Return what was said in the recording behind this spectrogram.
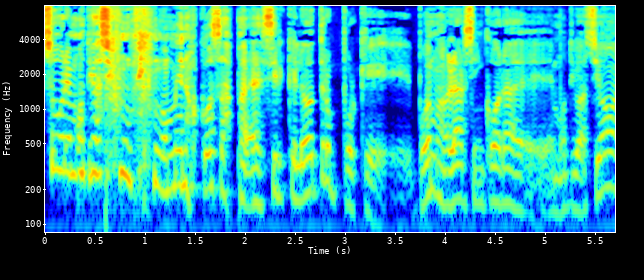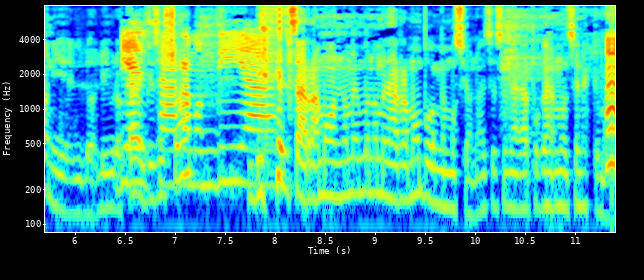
Sobre motivación tengo menos cosas para decir que lo otro porque podemos hablar cinco horas de, motivación y los libros que hay, qué sé Bielsa, yo. Ramón Díaz. Bielsa, Ramón, no me nombres a Ramón porque me emociona. Esa es una de las pocas emociones que me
